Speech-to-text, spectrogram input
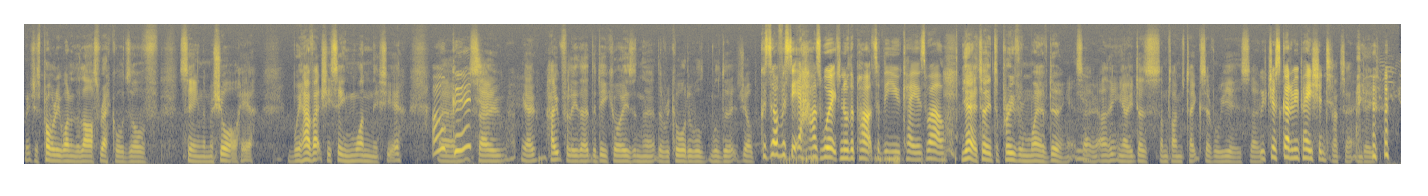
which is probably one of the last records of seeing them ashore here. We have actually seen one this year. Oh, Um, good. So, you know, hopefully the, the decoys and the, the recorder will, will do its job. Because obviously it has worked in other parts of the UK as well. Yeah, it's a, it's a proven way of doing it. So I think, you know, it does sometimes take several years. So We've just got to be patient. that's it, indeed.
